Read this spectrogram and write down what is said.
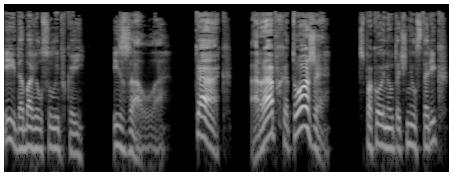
и добавил с улыбкой «Изалла». «Как? Арабха тоже?» — спокойно уточнил старик,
